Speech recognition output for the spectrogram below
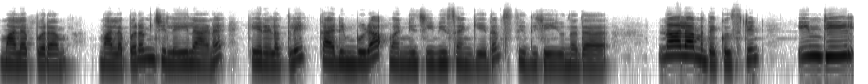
മലപ്പുറം. മലപ്പുറം ജില്ലയിലാണ് കേരളത്തിലെ കരിമ്പുഴ വന്യജീവി സങ്കേതം സ്ഥിതി ചെയ്യുന്നത്. നാലാമത്തെ ക്വസ്റ്റ്യൻ. ഇന്ത്യയിൽ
